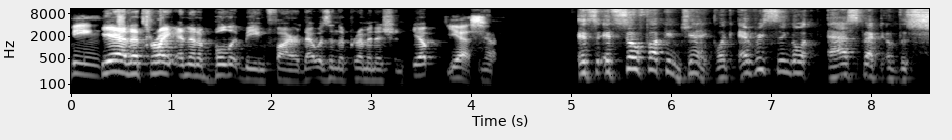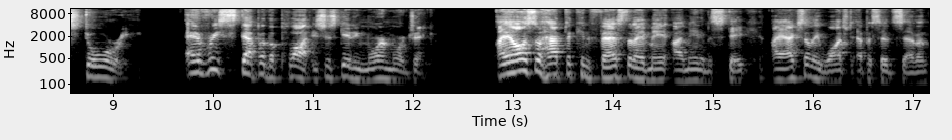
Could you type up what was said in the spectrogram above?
being Yeah, that's right. And then a bullet being fired. That was in the premonition. Yep. yes. Yeah. It's it's so fucking jank. Like every single aspect of the story, every step of the plot is just getting more and more jank. I also have to confess that I made I made a mistake. I accidentally watched episode seven.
